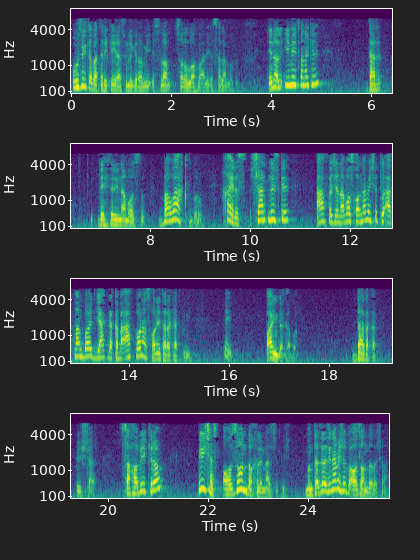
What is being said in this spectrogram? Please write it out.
اوزوی تا به طریقه رسول گرامی اسلام صلی الله علیه و سلم بکن. این حال این می‌تونه که در بهترین نماز تو. با وقت برو. خیر شرط نیست که اف نماز خوانده میشه. تو حتما باید یک دقیقه به اف از خانه ترکت کنی. نه پنج دقیقه بان. ده دقیقه بیشتر. صحابه کرام پیش از آزان داخل مسجد میشه. منتظر از این نمیشه که آزان داده شوند.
